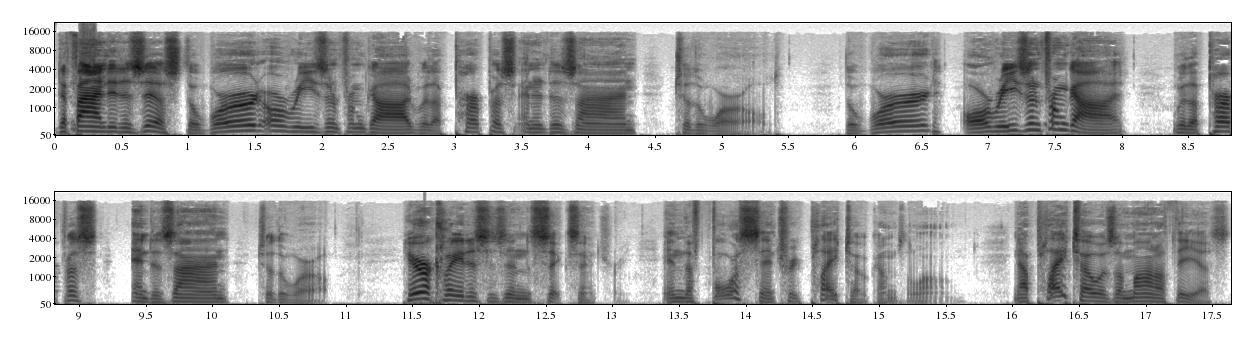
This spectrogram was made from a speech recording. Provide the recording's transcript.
defined it as this the word or reason from God with a purpose and a design to the world. The word or reason from God with a purpose and design to the world. Heraclitus is in the sixth century. In the fourth century, Plato comes along. Now, Plato was a monotheist.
